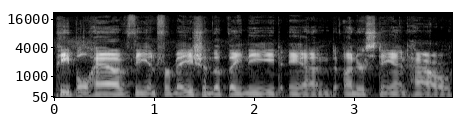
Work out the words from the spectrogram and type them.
people have the information that they need and understand how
